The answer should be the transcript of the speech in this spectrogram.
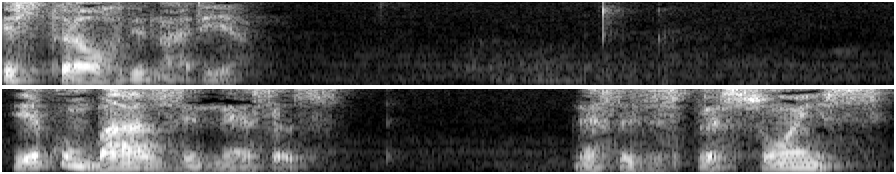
extraordinária. E é com base nessas, nessas expressões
